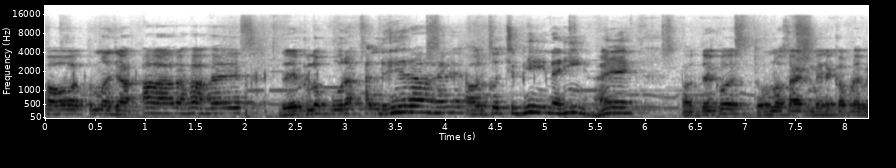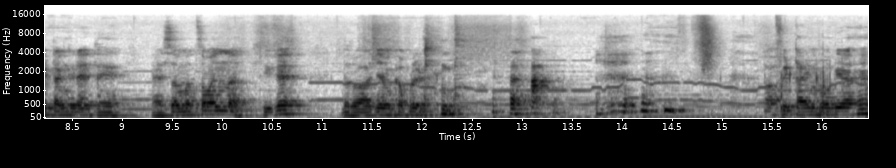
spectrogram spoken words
बहुत मज़ा आ रहा है। देख लो, पूरा अंधेरा है और कुछ भी नहीं है। और देखो, दोनों साइड मेरे कपड़े भी टंग रहते हैं। ऐसा मत समझना, ठीक है? दरवाजे में कपड़े टंग। काफ़ी टाइम हो गया है।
